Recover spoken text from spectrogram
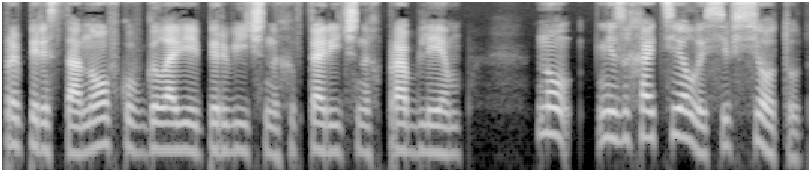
про перестановку в голове первичных и вторичных проблем — ну, не захотелось, и все тут.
